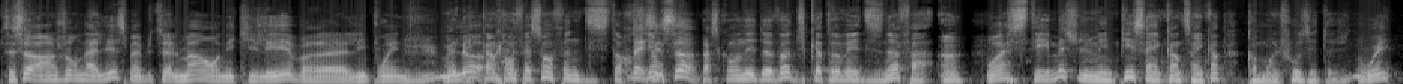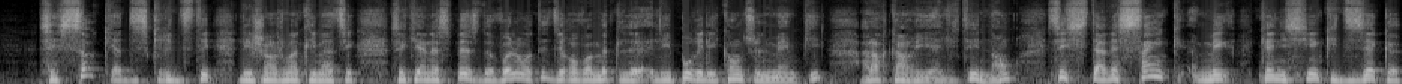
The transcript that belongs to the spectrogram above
C'est ça, en journalisme, habituellement, on équilibre euh, les points de vue. Mais là, quand on fait ça, on fait une distorsion. Ben, c'est ça. Parce qu'on est devant du 99 à 1. Ouais. Puis si t'es mis sur le même pied 50-50, comme on le fait aux États-Unis. oui. C'est ça qui a discrédité les changements climatiques. C'est qu'il y a une espèce de volonté de dire on va mettre le- les pour et les contre sur le même pied, alors qu'en réalité, non. C'est si tu avais cinq mécaniciens qui disaient que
